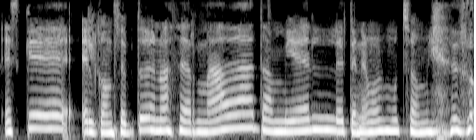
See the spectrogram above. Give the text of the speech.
es que el concepto de no hacer nada también le tenemos mucho miedo.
